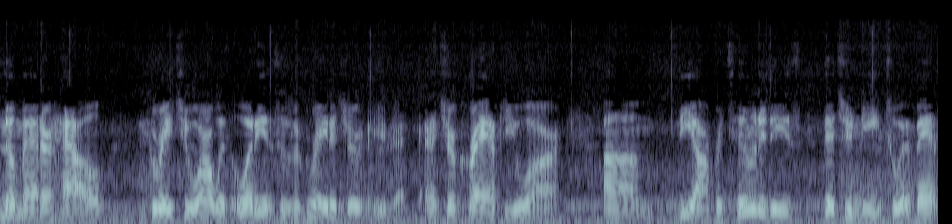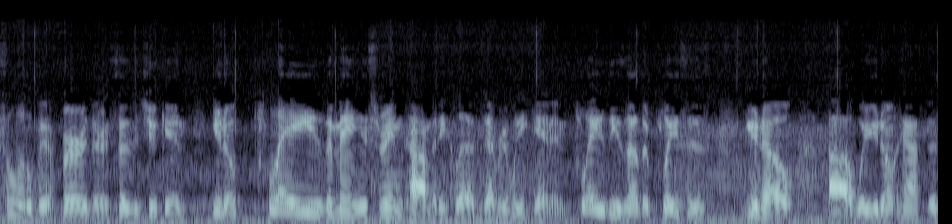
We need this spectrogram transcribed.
no matter how great you are with audiences or great at your at your craft you are, um, the opportunities that you need to advance a little bit further so that you can, you know, play the mainstream comedy clubs every weekend and play these other places, you know, uh, where you don't have to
